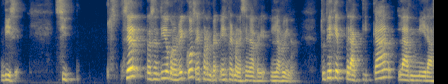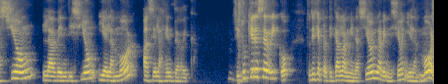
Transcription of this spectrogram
dice, si ser resentido con los ricos es, es permanecer en la ruina. Tú tienes que practicar la admiración, la bendición y el amor hacia la gente rica. Si tú quieres ser rico, tú tienes que practicar la admiración, la bendición y el amor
